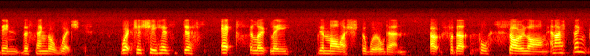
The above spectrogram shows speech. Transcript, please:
than the single, which, which is she has just absolutely demolished the world in uh, for the for so long. And I think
